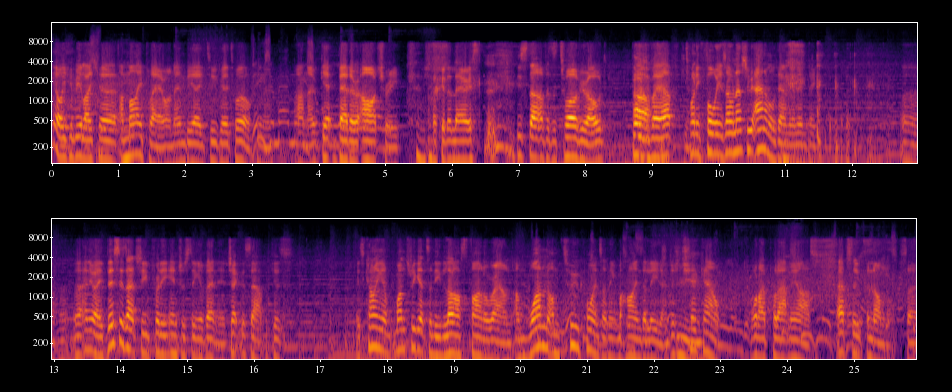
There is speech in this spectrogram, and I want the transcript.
Yeah, or you could be like a, a my player on NBA 2K12. You know, I don't know, get better at archery. Fucking hilarious. you start off as a 12 year old, build Oh. your way up, 24 years old, an absolute animal down the Olympics. Uh, but anyway, this is actually a pretty interesting event here. Check this out because it's coming up once we get to the last final round. I'm one, I'm two points I think behind the leader. And just check out what I put out my ass. Absolutely phenomenal. So,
